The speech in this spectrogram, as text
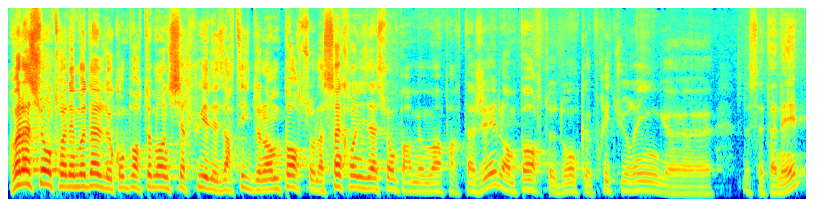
Relation entre les modèles de comportement de circuit et les articles de Lamport sur la synchronisation par mémoire partagée. Lamport, donc, prix Turing euh, de cette année.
